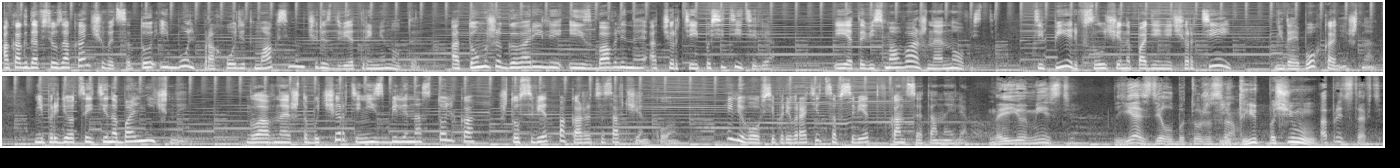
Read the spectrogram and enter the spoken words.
а когда все заканчивается, то и боль проходит максимум через 2-3 минуты. О том же говорили и избавленные от чертей посетители. И это весьма важная новость. Теперь, в случае нападения чертей, не дай бог, конечно, не придется идти на больничный. Главное, чтобы черти не избили настолько, что свет покажется Савченко. Или вовсе превратится в свет в конце тоннеля. На ее месте я сделал бы то же самое. И ты почему? А представьте,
